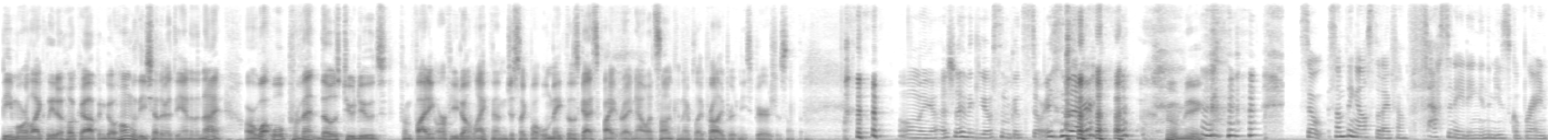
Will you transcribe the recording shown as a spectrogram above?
be more likely to hook up and go home with each other at the end of the night? Or what will prevent those two dudes from fighting? Or if you don't like them just like what will make those guys fight right now? What song can i play? Probably britney spears or something. Oh my gosh, I think you have some good stories there. who me So something else that I found fascinating in the musical brain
